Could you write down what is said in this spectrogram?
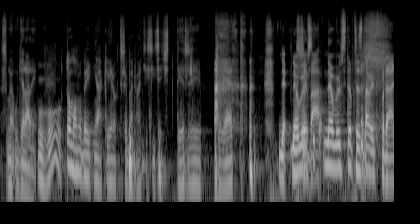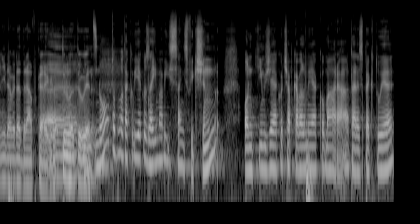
jsme udělali. Uh-huh. To mohl být nějaký rok třeba 2004, pět. ne, neumím, třeba... si to, neumím si to představit v podání Davida Drábka, jako uh, tuhle tu věc. No, to bylo takový jako zajímavý science fiction. On tím, že jako Čapka velmi jako má rád a respektuje,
